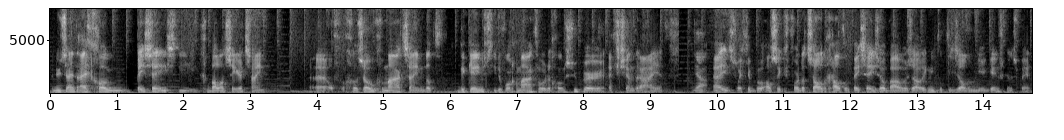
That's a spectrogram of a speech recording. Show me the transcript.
En nu zijn het eigenlijk gewoon PC's die gebalanceerd zijn. eh, of zo gemaakt zijn dat de games die ervoor gemaakt worden gewoon super efficiënt draaien. Ja. Hè, iets wat je, als ik voor datzelfde geld een PC zou bouwen, zou ik niet op diezelfde manier games kunnen spelen.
